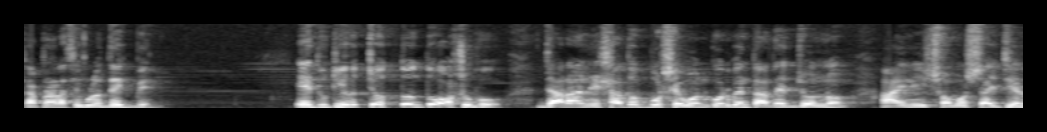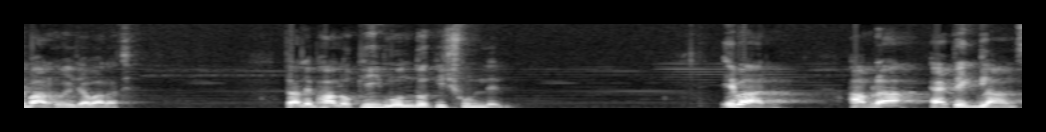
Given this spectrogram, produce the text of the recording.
আপনারা সেগুলো দেখবেন। এ দুটি হচ্ছে অত্যন্ত অশুভ। যারা নেশাদ্রব্য সেবন করবেন, তাদের জন্য আইনি সমস্যায় জেরবার হয়ে যাওয়ার আছে। তাহলে ভালো কি, মন্দ কি শুনলেন? এবার আমরা অ্যাট এ গ্লান্স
